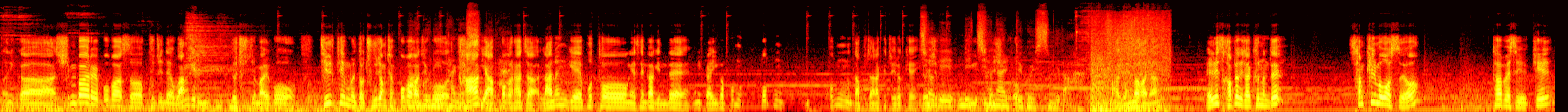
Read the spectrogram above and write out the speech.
그러니까 신발을 뽑아서 굳이 내 왕기를 늦추지 말고 딜템을 더 주장창 뽑아가지고. 강하게 압박을 하자라는 게 보통의 생각인데, 그러니까 이거 뽑, 뽑, 뽑으면 나쁘지 않았겠죠 이렇게 이런 식으로 이- 미쳐 이런 식으로. 날뛰고 있습니다. 아 욕 나가냐? 앨리스 갑자기 잘 크는데? 3킬 먹었어요. 탑에서 1킬,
